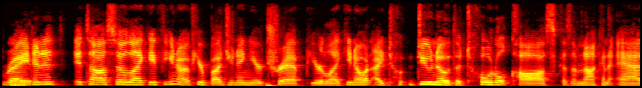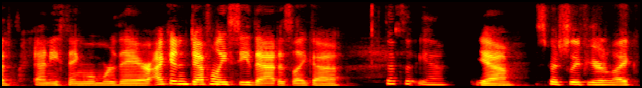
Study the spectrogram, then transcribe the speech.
Right. right. And it, it's also like if, you know, if you're budgeting your trip, you're like, you know what, I to- do know the total cost because I'm not going to add anything when we're there. I can definitely see that as like a. That's it. Yeah. Yeah. Especially if you're like,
